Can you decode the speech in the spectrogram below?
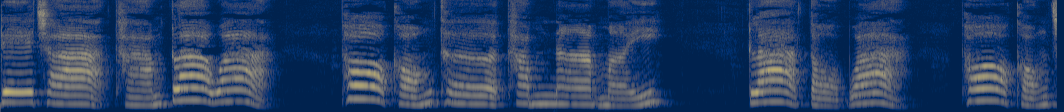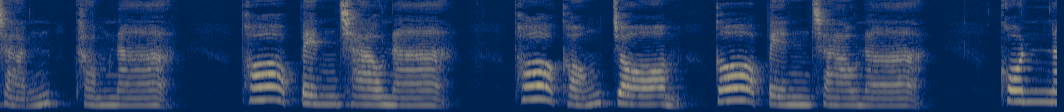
เดชาถามกล้าว่า พ่อของเธอทำนาไหม กล้าตอบว่า พ่อของฉันทำนา พ่อเป็นชาวนา พ่อของจอมก็เป็นชาวนา คนใน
